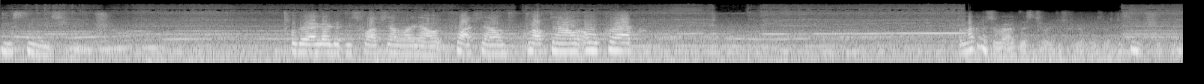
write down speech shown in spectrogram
This thing is huge. Okay, I gotta get these flaps down right now. Flaps down, drop down, oh crap. I'm not gonna survive this too, I just realized that. This thing is shifting.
